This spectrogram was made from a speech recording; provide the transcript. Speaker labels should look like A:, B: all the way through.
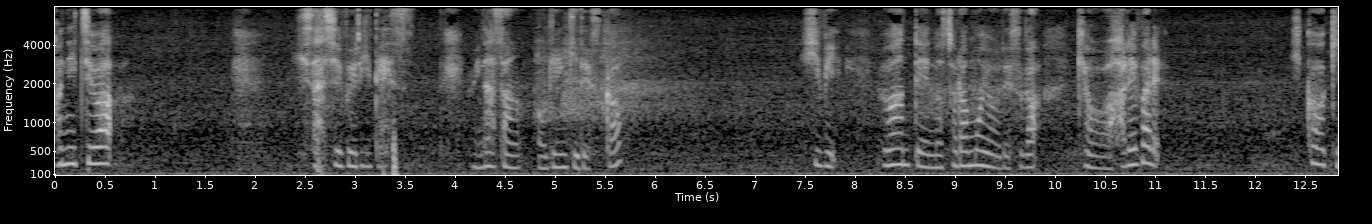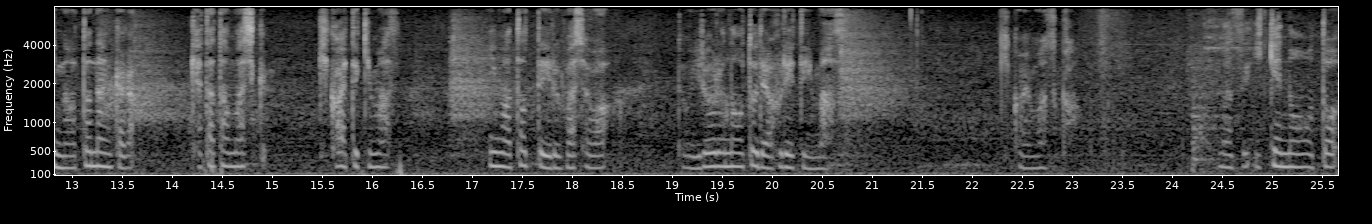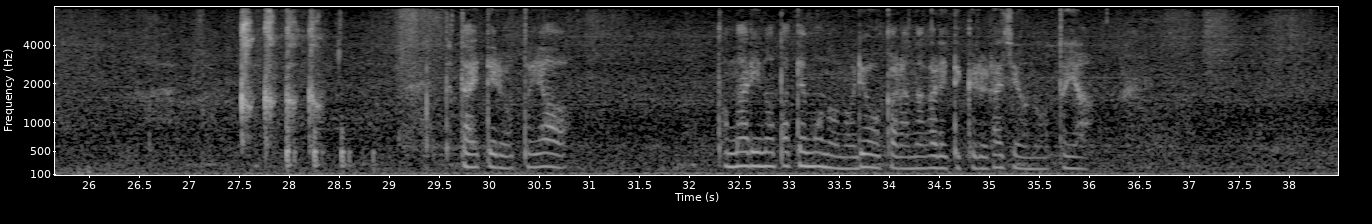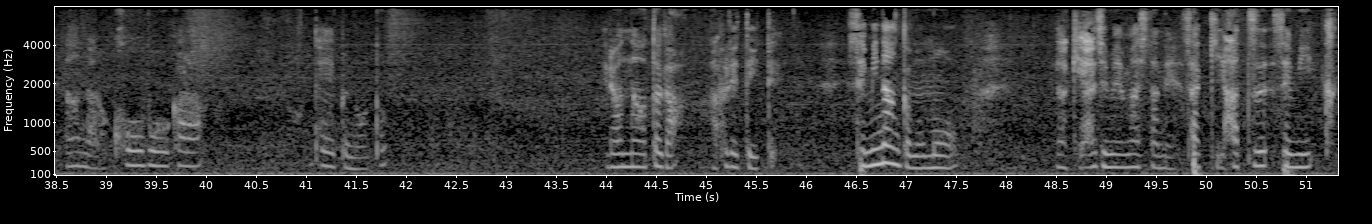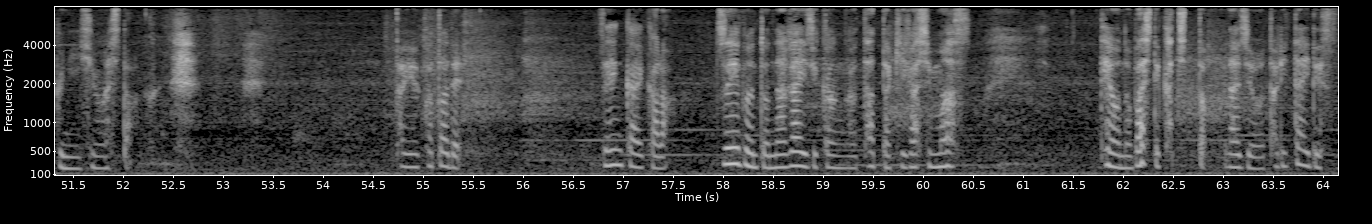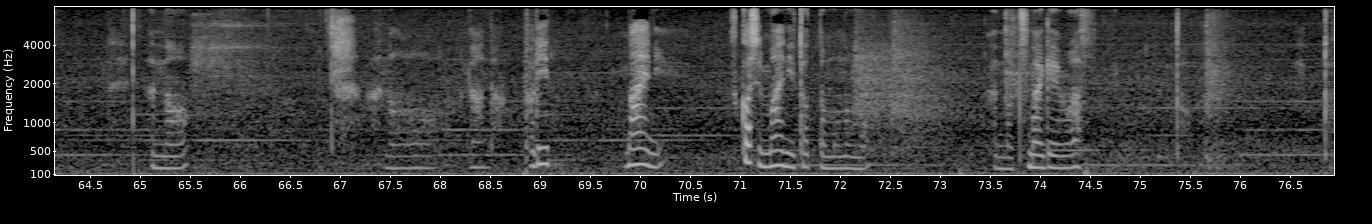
A: こんにちは。久しぶりです。皆さんお元気ですか？日々不安定な空模様ですが今日は晴れ晴れ。飛行機の音なんかがけたたましく聞こえてきます。今撮っている場所はいろいろな音で溢れています。聞こえますか？まず池の音カンカンカンカン叩いてる音や隣の建物の寮から流れてくるラジオの音やなんだろう工房からテープの音。いろんな音が溢れていてセミなんかももう鳴き始めましたね。さっき初セミ確認しました。ということで前回から随分と長い時間が経った気がします。手を伸ばしてカチッとラジオを撮りたいです。あのあのなんだ撮り前に少し前に撮ったものもあのつなげます。えっと、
